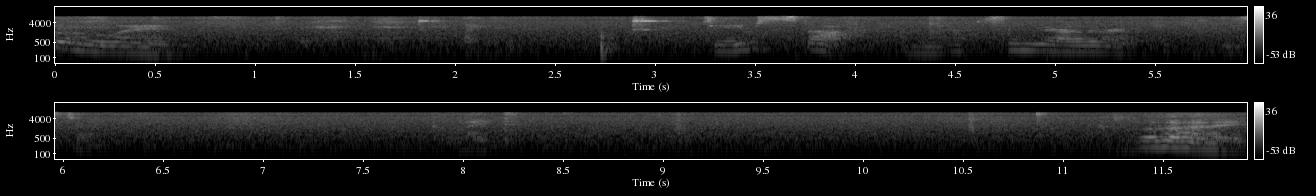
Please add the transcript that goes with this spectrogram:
Excellent. James, stop. I'm gonna have to send you out of the room keep this. Good. Good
